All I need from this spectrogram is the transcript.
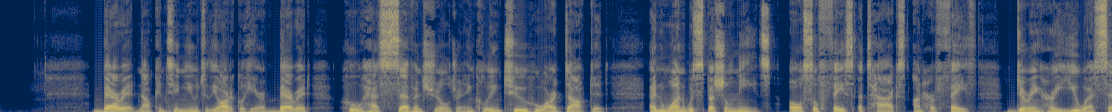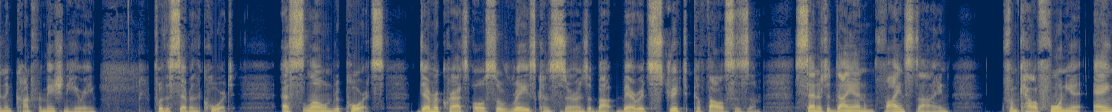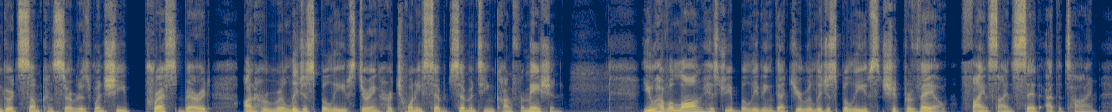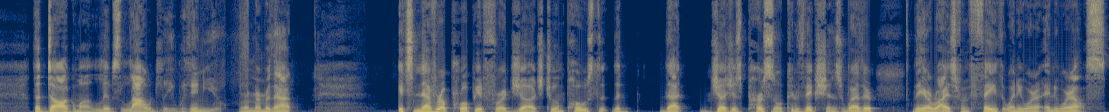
Barrett, now continuing to the article here, Barrett, who has seven children, including two who are adopted and one with special needs, also faced attacks on her faith during her U.S. Senate confirmation hearing for the Seventh Court. As Sloan reports, Democrats also raised concerns about Barrett's strict Catholicism. Senator Dianne Feinstein from California angered some conservatives when she pressed Barrett on her religious beliefs during her 2017 confirmation. You have a long history of believing that your religious beliefs should prevail, Feinstein said at the time. The dogma lives loudly within you. Remember that? It's never appropriate for a judge to impose the, the, that judge's personal convictions, whether they arise from faith or anywhere, anywhere else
